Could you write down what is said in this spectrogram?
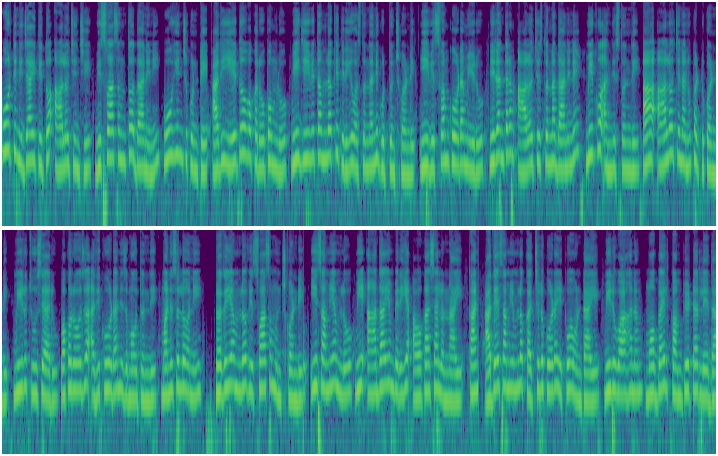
పూర్తి నిజాయితీతో ఆలోచించి విశ్వాసంతో దానిని ఊహించుకుంటే అది ఏదో ఒక రూపంలో మీ జీవితంలోకి తిరిగి వస్తుందని గుర్తుంచుకోండి. ఈ విశ్వం కూడా మీరు నిరంతరం ఆలోచిస్తున్న దానినే మీకు అందిస్తుంది. ఆ ఆలోచనను పట్టుకోండి. మీరు చూశారు. ఒక రోజు అది కూడా నిజమవుతుంది. మనసులోని హృదయంలో విశ్వాసం ఉంచుకోండి. ఈ సమయంలో మీ ఆదాయం పెరిగే అవకాశాలున్నాయి. కానీ అదే సమయంలో ఖర్చులు కూడా ఎక్కువ ఉంటాయి. మీరు వాహనం మొబైల్ కంప్యూటర్ లేదా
